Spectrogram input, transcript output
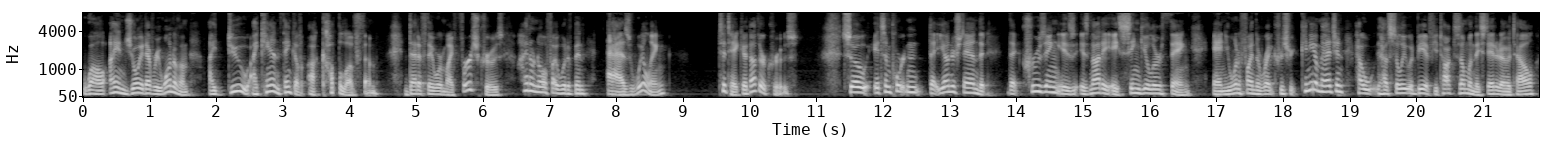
while I enjoyed every one of them, I do, I can think of a couple of them that if they were my first cruise, I don't know if I would have been as willing to take another cruise. So it's important that you understand that that cruising is is not a, a singular thing and you want to find the right cruise. Can you imagine how, how silly it would be if you talked to someone, they stayed at a hotel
